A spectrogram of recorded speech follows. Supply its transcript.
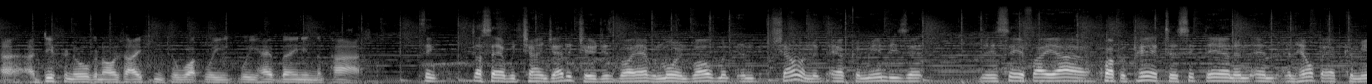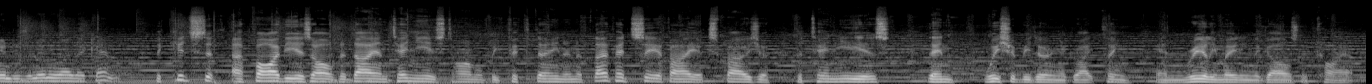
a, a different organisation to what we, we have been in the past. I think that's how we change attitudes is by having more involvement and showing our communities that the CFA are quite prepared to sit down and, and, and help our communities in any way they can. The kids that are five years old today in 10 years time will be 15 and if they've had CFA exposure for 10 years then we should be doing a great thing and really meeting the goals with KIAP.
